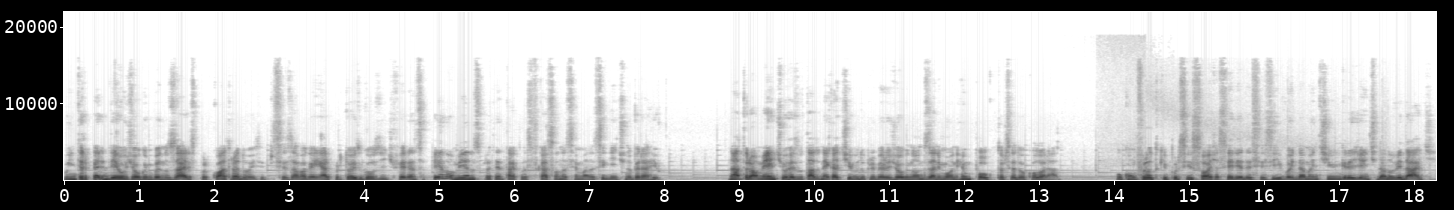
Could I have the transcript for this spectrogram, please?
O Inter perdeu o jogo em Buenos Aires por 4 a 2 e precisava ganhar por dois gols de diferença pelo menos para tentar a classificação na semana seguinte no Beira-Rio. Naturalmente, o resultado negativo do primeiro jogo não desanimou nem um pouco o torcedor colorado. O confronto, que por si só já seria decisivo, ainda mantinha o ingrediente da novidade.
